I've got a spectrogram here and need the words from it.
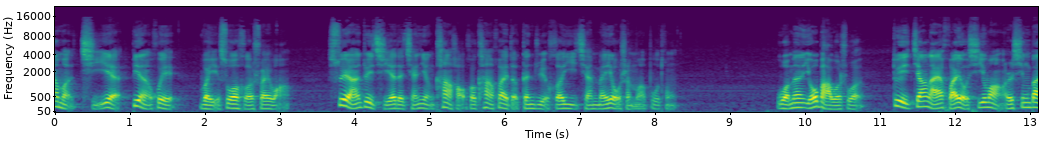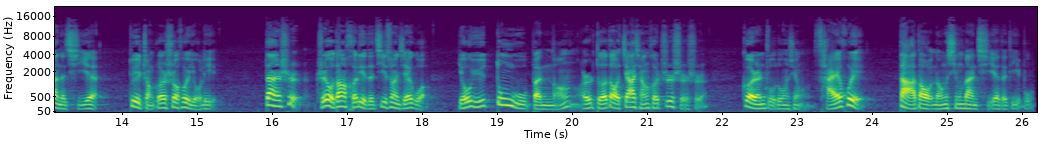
那么企业便会萎缩和衰亡。虽然对企业的前景看好和看坏的根据和以前没有什么不同，我们有把握说，对将来怀有希望而兴办的企业，对整个社会有利。但是，只有当合理的计算结果由于动物本能而得到加强和支持时，个人主动性才会大到能兴办企业的地步。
